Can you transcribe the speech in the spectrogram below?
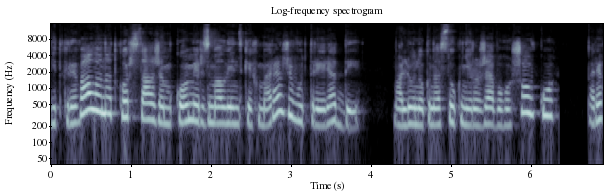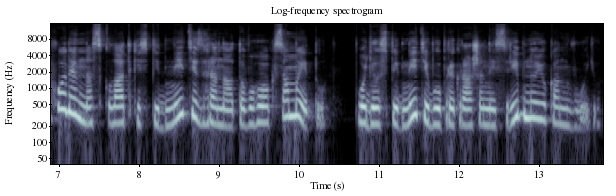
відкривало над корсажем комір з малинських мережів у три ряди. Малюнок на сукні рожевого шовку переходив на складки спідниці з гранатового оксамиту. Поділ спідниці був прикрашений срібною канвою.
